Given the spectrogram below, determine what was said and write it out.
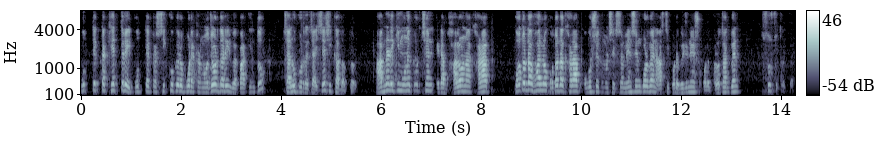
প্রত্যেকটা ক্ষেত্রেই প্রত্যেকটা শিক্ষকের ওপর একটা নজরদারির ব্যাপার কিন্তু চালু করতে চাইছে শিক্ষা দপ্তর। আপনারা কি মনে করছেন এটা ভালো না খারাপ? কতটা ভালো, কতটা খারাপ? অবশ্যই কমেন্ট সেকশনে মেনশন করবেন। আসছি পরে ভিডিও নিয়ে। সকলে ভালো থাকবেন, সুস্থ থাকবেন।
